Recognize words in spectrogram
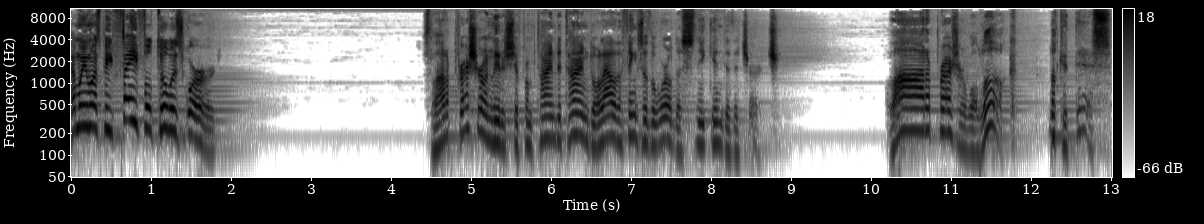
and we must be faithful to His Word. There's a lot of pressure on leadership from time to time to allow the things of the world to sneak into the church. A lot of pressure. Well, look, look at this.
